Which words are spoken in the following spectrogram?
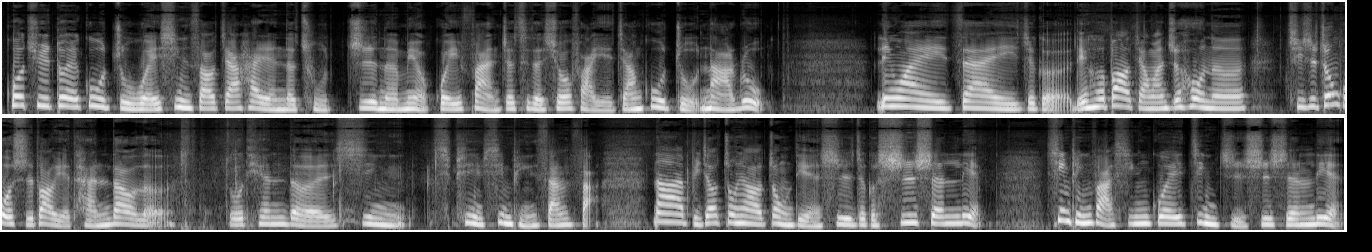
过去对雇主为性骚加害人的处置呢，没有规范，这次的修法也将雇主纳入。另外，在这个联合报讲完之后呢，其实中国时报也谈到了昨天的性性性平三法，那比较重要的重点是这个师生恋。性平法新规禁止师生恋，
